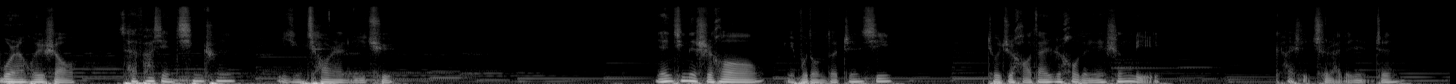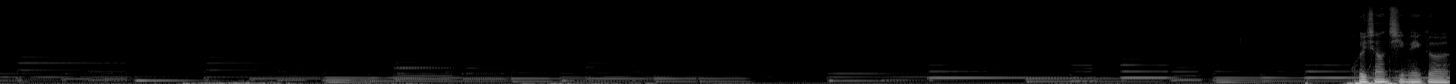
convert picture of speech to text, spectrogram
蓦然回首。”才发现青春已经悄然离去。年轻的时候，你不懂得珍惜，就只好在日后的人生里开始迟来的认真。回想起那个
